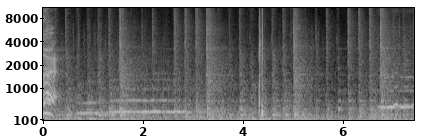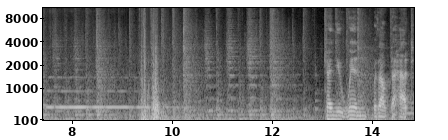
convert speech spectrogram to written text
Assembly. Can you win without the hat?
